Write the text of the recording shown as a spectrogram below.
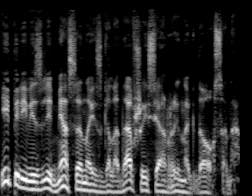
и перевезли мясо на изголодавшийся рынок Доусона.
